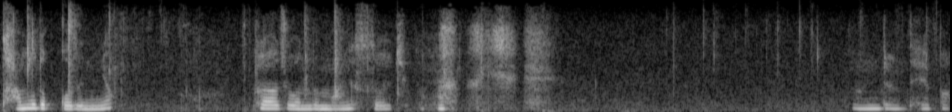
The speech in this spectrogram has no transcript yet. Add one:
다 묻었거든요. 그래가지고 완전 망했어요, 지금. 완전 대박.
